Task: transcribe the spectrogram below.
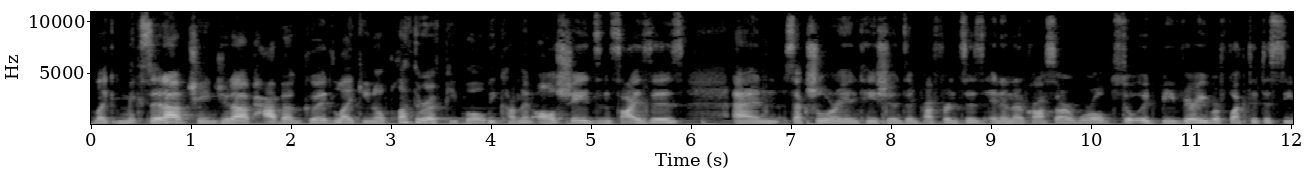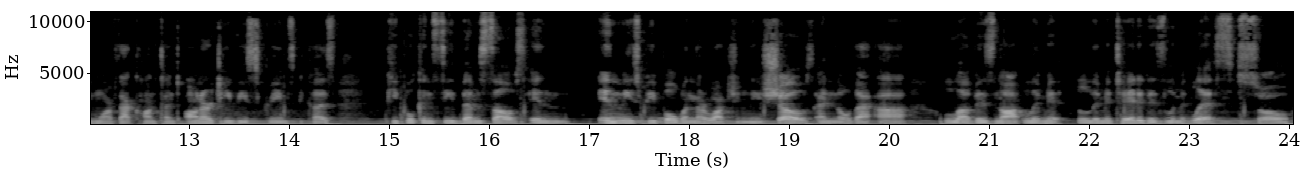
like mix it up, change it up, have a good, like, you know, plethora of people. We come in all shades and sizes and sexual orientations and preferences in and across our world. So it'd be very reflective to see more of that content on our TV screens because people can see themselves in in these people when they're watching these shows and know that uh, love is not limit limited; it is limitless. So.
